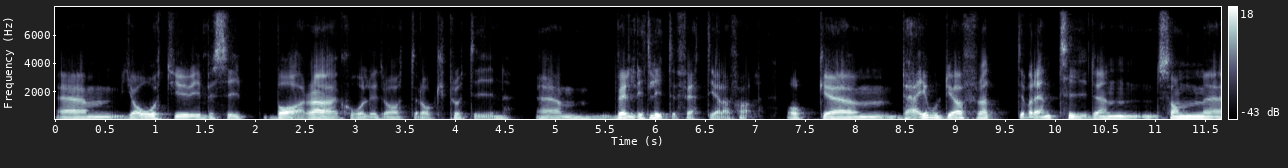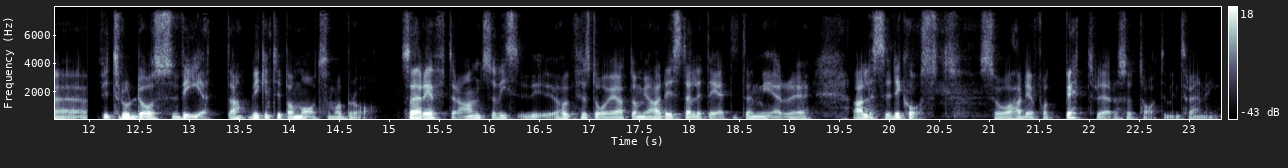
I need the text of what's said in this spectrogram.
Ehm, jag åt ju i princip bara kolhydrater och protein. Ehm, väldigt lite fett i alla fall. Och ehm, det här gjorde jag för att det var den tiden som eh, vi trodde oss veta vilken typ av mat som var bra. Så här i efterhand så vis, förstår jag att om jag hade istället ätit en mer eh, allsidig kost så hade jag fått bättre resultat i min träning.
